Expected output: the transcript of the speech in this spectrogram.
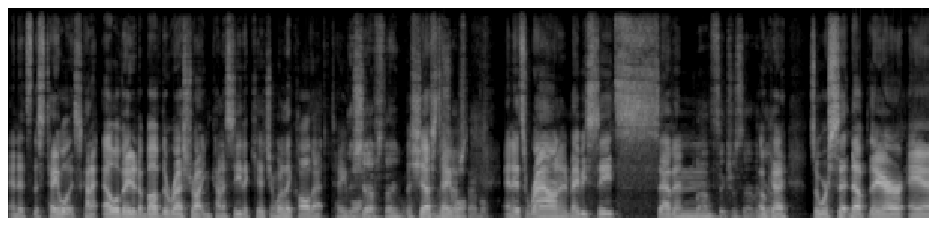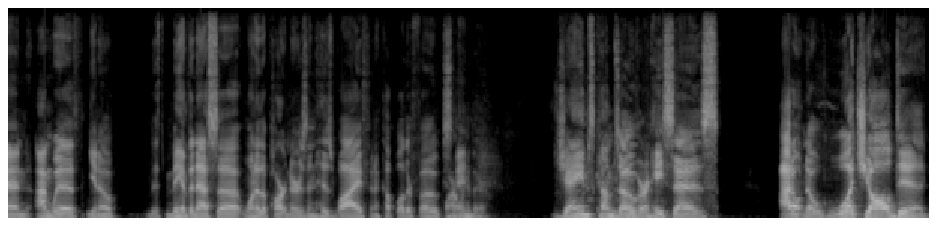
and it's this table it's kind of elevated above the restaurant you can kind of see the kitchen what do they call that table The chef's table. the chef's, The table. chef's table. and it's round and it maybe seats seven About six or seven. Okay. So we're sitting up there and I'm with, you know, it's me and Vanessa, one of the partners and his wife and a couple other folks. Why are we there? James comes over and he says, I don't know what y'all did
